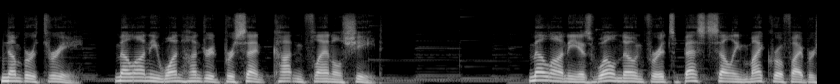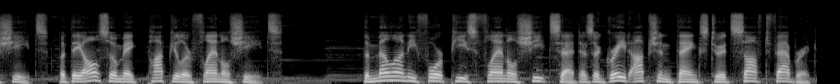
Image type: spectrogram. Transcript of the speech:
Number 3. Mellanni 100% Cotton Flannel Sheet. Mellanni is well known for its best-selling microfiber sheets, but they also make popular flannel sheets. The Mellanni 4-piece flannel sheet set is a great option thanks to its soft fabric,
